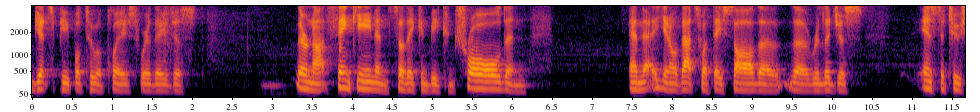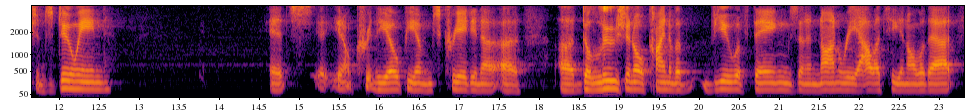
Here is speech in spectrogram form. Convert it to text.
gets people to a place where they just, they're not thinking and so they can be controlled and, and you know, that's what they saw the, the religious institutions doing. It's, you know, the opium's creating a, a a delusional kind of a view of things and a non reality and all of that.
